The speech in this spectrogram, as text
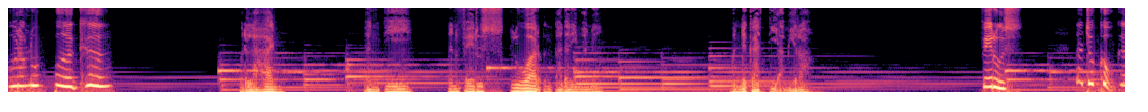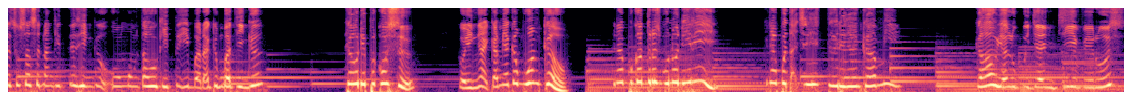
Korang lupa ke? Perlahan, Tanti dan Ferus keluar entah dari mana. Mendekati Amira. Ferus, tak cukup ke susah senang kita hingga umum tahu kita ibarat kembar tiga? Kau diperkosa. Kau ingat kami akan buang kau. Kenapa kau terus bunuh diri? Kenapa tak cerita dengan kami? Kau yang lupa janji, Ferus.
